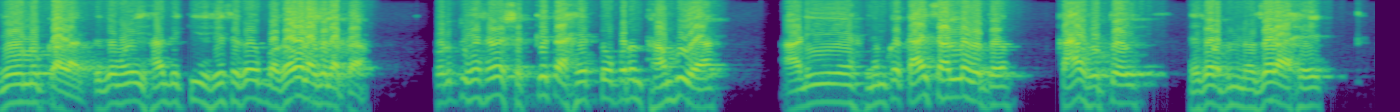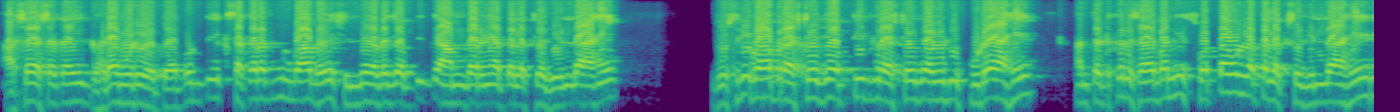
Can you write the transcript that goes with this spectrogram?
निवडणूक काळात. त्याच्यामुळे ह्या देखील हे सगळं बघावं लागेल आता. परंतु ह्या सगळ्या शक्यता आहेत तोपर्यंत थांबूया. आणि नेमकं काय चाललं होतं? काय होतंय? ह्याच्यावर आपली नजर आहे. अशा अशा काही घडामोडी होत्या. परंतु एक सकारात्मक बाब आहे शिंदे गटाच्या बाबतीत की आमदारांनी आता लक्ष दिलेलं आहे. दुसरी बाब राष्ट्रवादीच्या बाबतीत राष्ट्रवादी ऑलरेडी पुढे आहे. आणि तटकरे साहेबांनी स्वतःहून आता लक्ष दिलेलं आहे.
